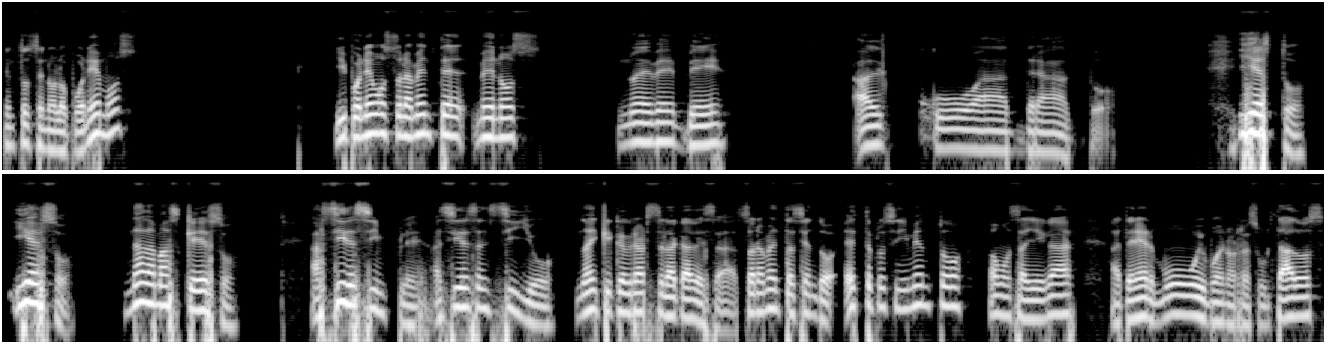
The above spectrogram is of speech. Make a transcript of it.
Entonces no lo ponemos. Y ponemos solamente menos 9b al cuadrado. Y esto, y eso, nada más que eso. Así de simple, así de sencillo, no hay que quebrarse la cabeza. Solamente haciendo este procedimiento vamos a llegar a tener muy buenos resultados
